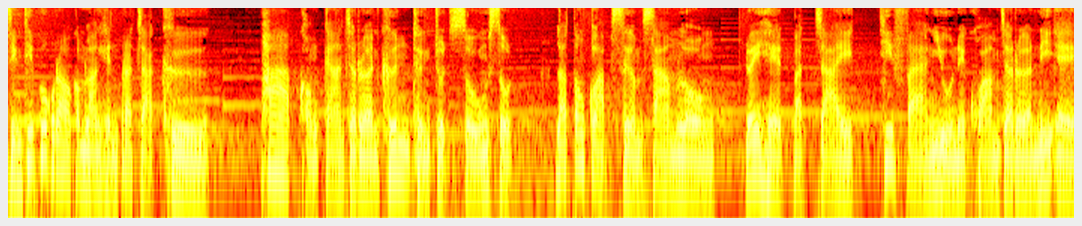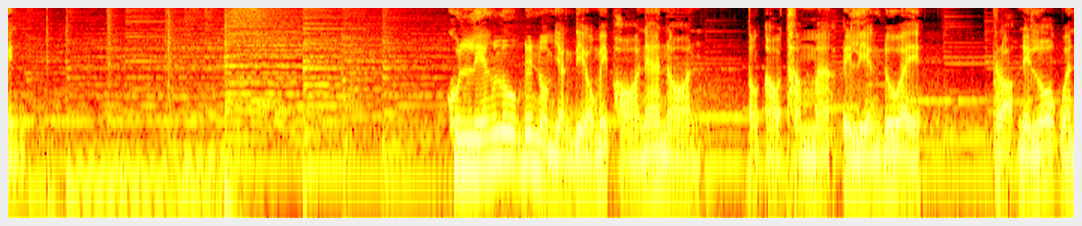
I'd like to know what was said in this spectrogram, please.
สิ่งที่พวกเรากำลังเห็นประจักษ์คือ ภาพของการเจริญขึ้นถึงจุดสูงสุด แล้วต้องกลับเสื่อมทรามลง ด้วยเหตุปัจจัยที่แฝงอยู่ในความเจริญนี่เอง คุณเลี้ยงลูกด้วยนมอย่างเดียวไม่พอแน่นอน ต้องเอาธรรมะไปเลี้ยงด้วย เพราะในโลกวัน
